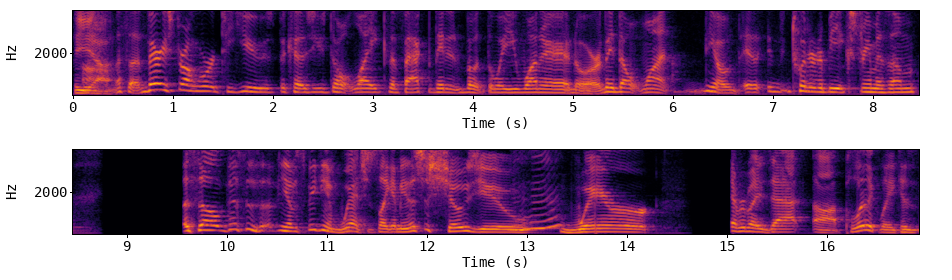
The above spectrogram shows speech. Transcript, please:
Yeah. That's a very strong word to use because you don't like the fact that they didn't vote the way you wanted, or they don't want, you know, Twitter to be extremism. So this is, you know, speaking of which, it's like, I mean, this just shows you Mm-hmm. where everybody's at uh, politically. Because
